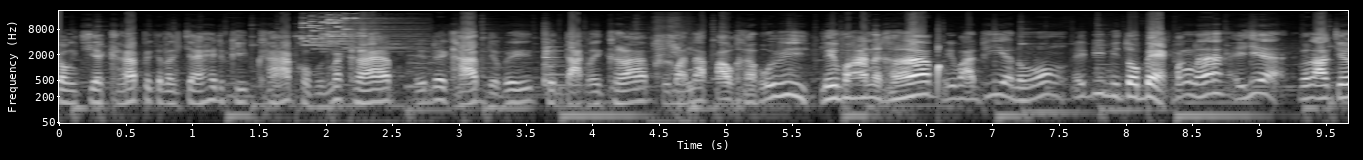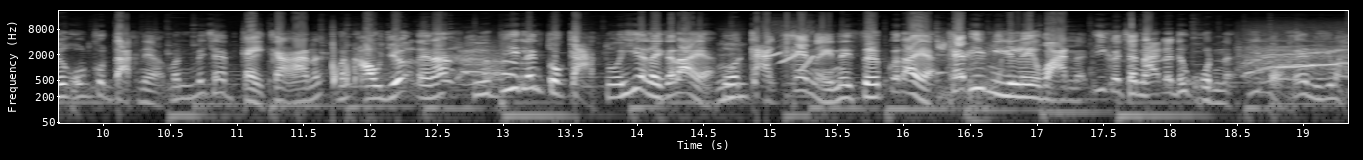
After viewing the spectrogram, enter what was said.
กองเชียร์ครับ เป็นกำลังใจให้ทุกคลิปครับ ขอบคุณมากครับเล่นด้วยครับ เดี๋ยวไปกดดักเลยครับกูมาหน้าเป้าครับอุ้ยเลวานนะครับเลวานพี่อะน้องไอ้พี่มีตัวแบกบ้างนะไอ้เหี้ยเวลาเจอคนกดดักเนี่ยมันไม่ใช่ไก่กานะมันเอาเยอะเลยนะ คือพี่เล่นตัวกากตัวเหี้ยอะไรก็ได้อะตัวกากแค่ไหนในเซิร์ฟก็ได้อะแค่พี่มีเลวานอะพี่ก็ชนะได้ทุกคนอะพี่บอกแค่นี้ป่ะ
